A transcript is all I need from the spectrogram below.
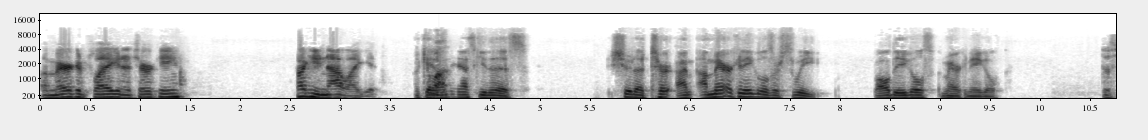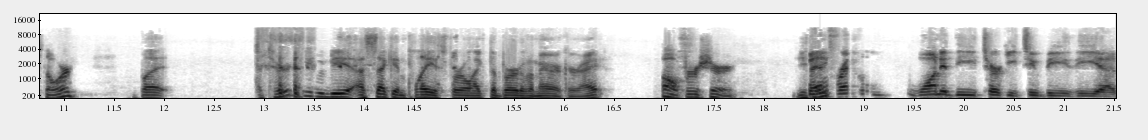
American flag, and a turkey. How can you not like it? Okay, Come let me ask you this: Should a tur- I'm, American Eagles are sweet, bald eagles, American Eagle, The store? but a turkey would be a second place for like the bird of America, right? Oh, for sure. You Ben think? Franklin wanted the turkey to be the uh,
